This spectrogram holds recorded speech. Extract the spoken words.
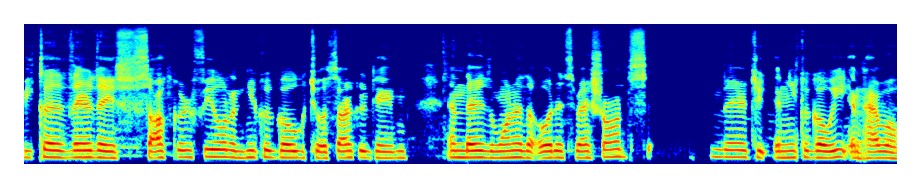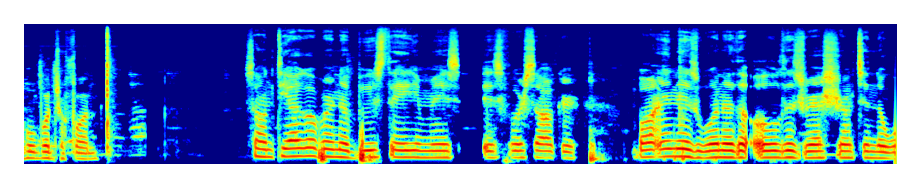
because there's a soccer field and you could go to a soccer game and there's one of the oldest restaurants there to, and you could go eat and have a whole bunch of fun. Santiago Bernabeu Stadium is, is for soccer. Botín is one of the oldest restaurants in the world.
